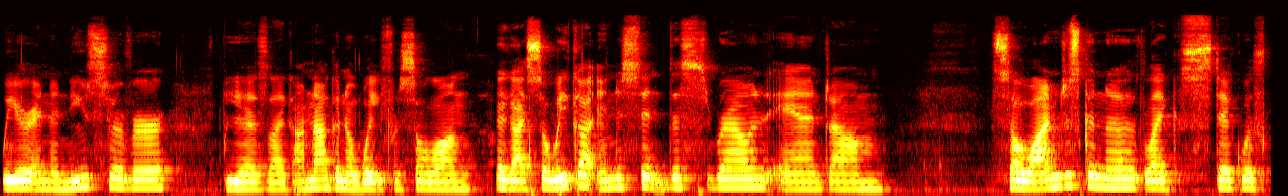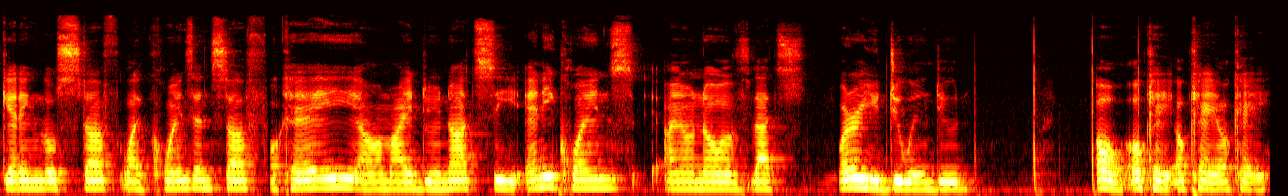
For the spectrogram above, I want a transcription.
We are in a new server because, like, I'm not gonna wait for so long. Okay, guys, so we got innocent this round, and, um... So I'm just gonna like stick with getting those stuff like coins and stuff. Okay, um I do not see any coins. I don't know if that's what are you doing, dude? Oh, okay, okay, okay.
